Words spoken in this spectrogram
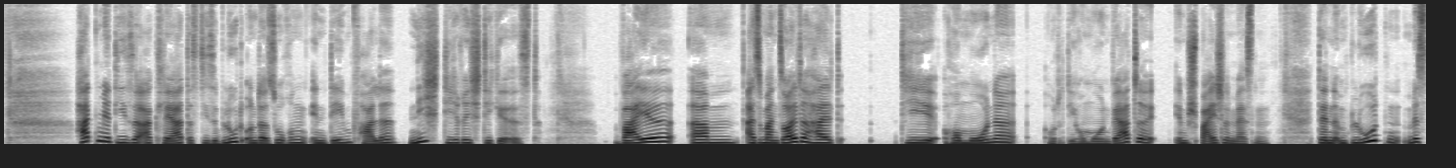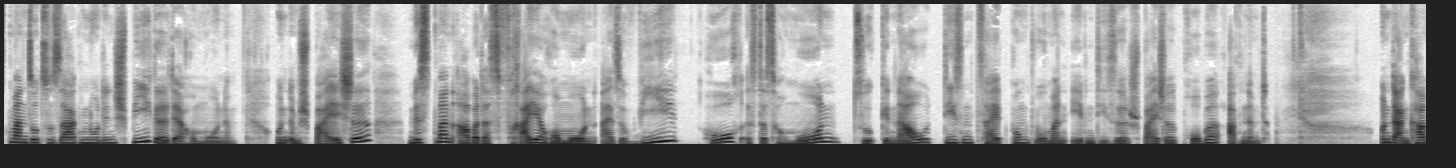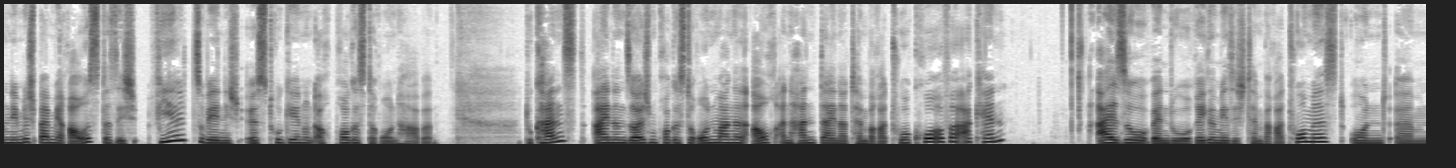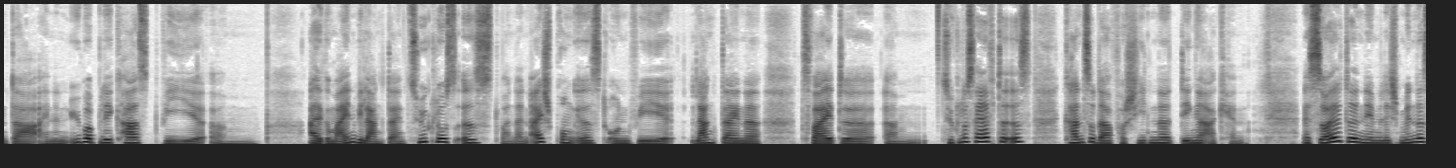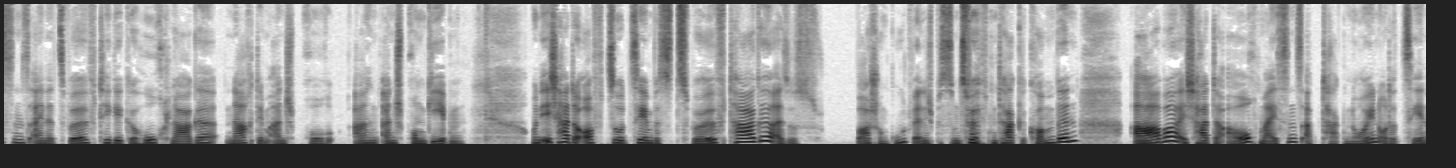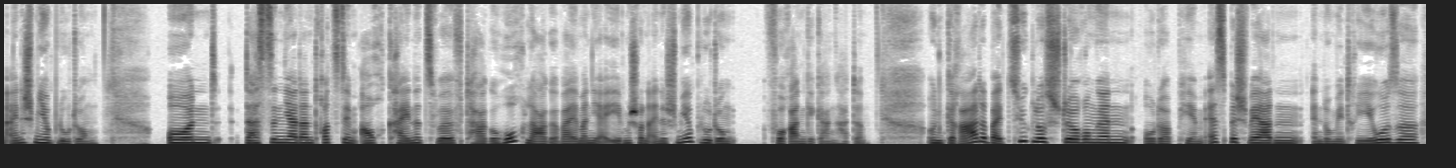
hat mir diese erklärt, dass diese Blutuntersuchung in dem Falle nicht die richtige ist weil, ähm, also man sollte halt die Hormone oder die Hormonwerte im Speichel messen. Denn im Blut misst man sozusagen nur den Spiegel der Hormone. Und im Speichel misst man aber das freie Hormon, also wie hoch ist das Hormon zu genau diesem Zeitpunkt, wo man eben diese Speichelprobe abnimmt. Und dann kam nämlich bei mir raus, dass ich viel zu wenig Östrogen und auch Progesteron habe. Du kannst einen solchen Progesteronmangel auch anhand deiner Temperaturkurve erkennen. Also, wenn du regelmäßig Temperatur misst und ähm, da einen Überblick hast, wie ähm, allgemein, wie lang dein Zyklus ist, wann dein Eisprung ist und wie lang deine zweite ähm, Zyklushälfte ist, kannst du da verschiedene Dinge erkennen. Es sollte nämlich mindestens eine zwölftägige Hochlage nach dem Anspruch, An Ansprung geben. Und ich hatte oft so zehn bis zwölf Tage, also es war schon gut, wenn ich bis zum zwölften Tag gekommen bin. Aber ich hatte auch meistens ab Tag neun oder zehn eine Schmierblutung. Und das sind ja dann trotzdem auch keine zwölf Tage Hochlage, weil man ja eben schon eine Schmierblutung vorangegangen hatte. Und gerade bei Zyklusstörungen oder PMS-Beschwerden, Endometriose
